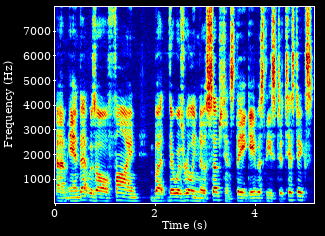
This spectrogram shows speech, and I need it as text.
Um, and that was all fine, but there was really no substance. They gave us these statistics,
